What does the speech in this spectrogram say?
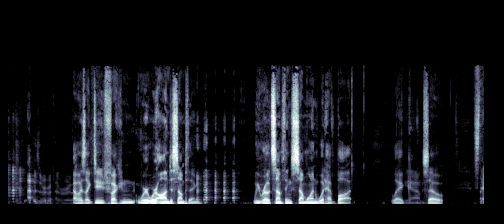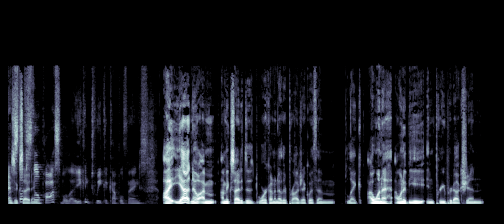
I was I was like, dude, fucking, we're we're on to something. we wrote something someone would have bought. Like, Yeah. so that was exciting. Still possible though. You can tweak a couple things. I yeah, no, I'm I'm excited to work on another project with him. Like, I want to I want to be in pre-production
